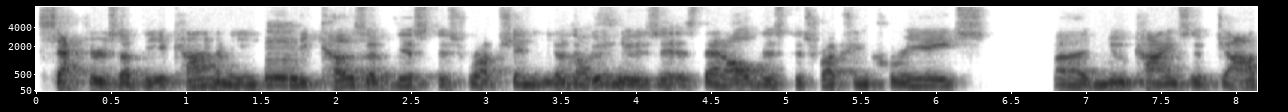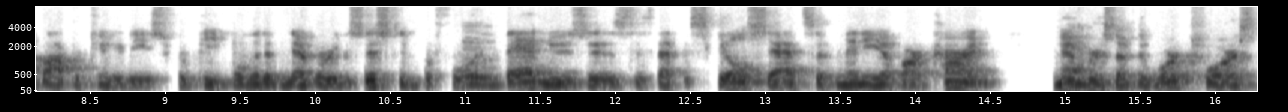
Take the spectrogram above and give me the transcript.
sectors of the economy mm. because of this disruption. You know, the good news is that all this disruption creates uh, new kinds of job opportunities for people that have never existed before. Mm. The bad news is is that the skill sets of many of our current members yeah. of the workforce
